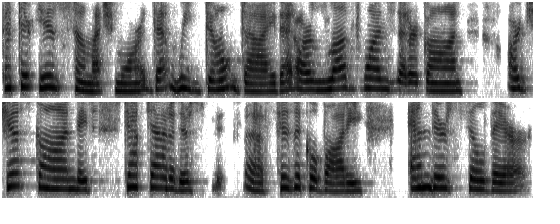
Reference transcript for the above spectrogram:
that there is so much more, that we don't die, that our loved ones that are gone are just gone. They've stepped out of their uh, physical body and they're still there.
